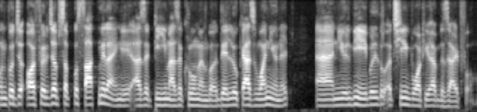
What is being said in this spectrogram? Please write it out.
उनको ज, और फिर जब सबको साथ में लाएंगे as a team as a crew member they look as one unit and you'll be able to achieve what you have desired for.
